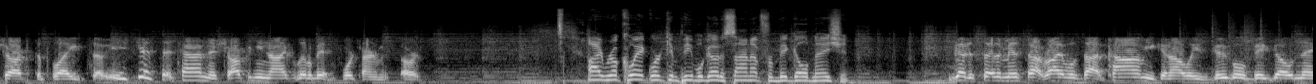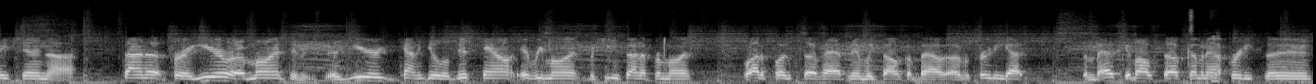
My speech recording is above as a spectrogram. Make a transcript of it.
sharp at the plate. So it's just a time to sharpen your knife a little bit before tournament starts. All right, real quick, where can people go to sign up for Big Gold Nation? Go to southernmiss.rivals.com. You can always Google Big Gold Nation. Uh, sign up for a year or a month. And a year, you kind of get a little discount every month, but you can sign up for a month. A lot of fun stuff happening. We talk about uh, recruiting. Got some basketball stuff coming out pretty soon.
